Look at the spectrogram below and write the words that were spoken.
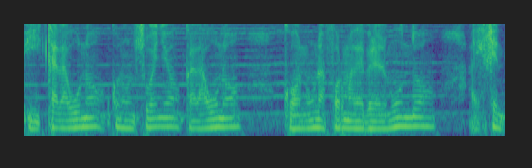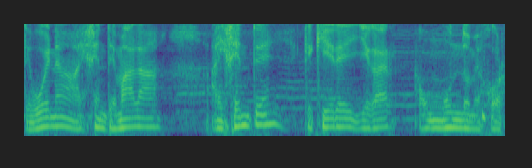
y cada uno con un sueño, cada uno con una forma de ver el mundo. Hay gente buena, hay gente mala, hay gente que quiere llegar a un mundo mejor.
